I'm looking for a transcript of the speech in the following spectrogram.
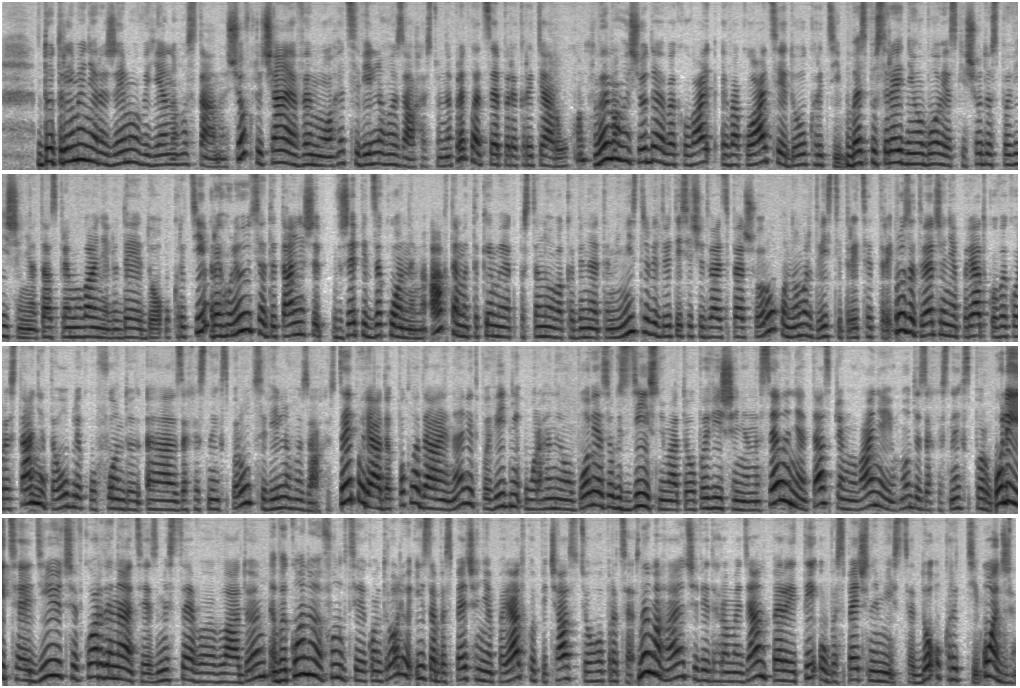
Дотримання режиму воєнного стану, що включає вимоги цивільного захисту, наприклад, це перекриття руху, вимоги щодо евакуа... евакуації до укриттів, безпосередні обов'язки щодо сповіщення та спрямування людей до укриттів регулюються детальніше вже підзаконними актами, такими як постанова Кабінету міністрів від 2021 року, номер 233, про затвердження порядку використання та обліку фонду е, захисних споруд цивільного захисту. Цей порядок покладає на відповідні органи обов'язок здійснювати оповіщення населення та спрямування його до захисних споруд. Поліція, діючи в координації з місцевою владою, виконує функції контролю і забезпечення порядку під час цього процесу, вимагаючи від громадян перейти у безпечне місце до укриттів. Отже,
